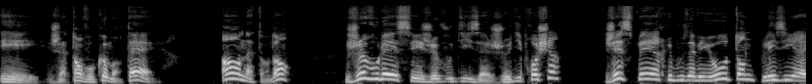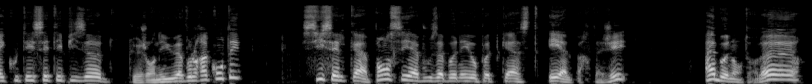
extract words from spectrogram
Et j'attends vos commentaires. En attendant, je vous laisse et je vous dis à jeudi prochain J'espère que vous avez eu autant de plaisir à écouter cet épisode que j'en ai eu à vous le raconter. Si c'est le cas, pensez à vous abonner au podcast et à le partager. À bon entendeur,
